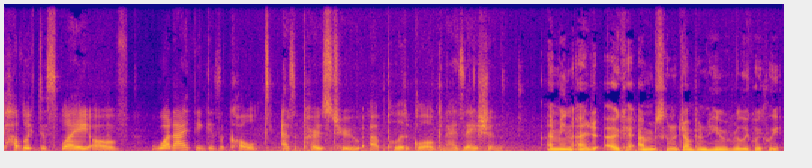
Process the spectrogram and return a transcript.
public display of what I think is a cult as opposed to a political organization. I mean, I, okay, I'm just going to jump in here really quickly.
